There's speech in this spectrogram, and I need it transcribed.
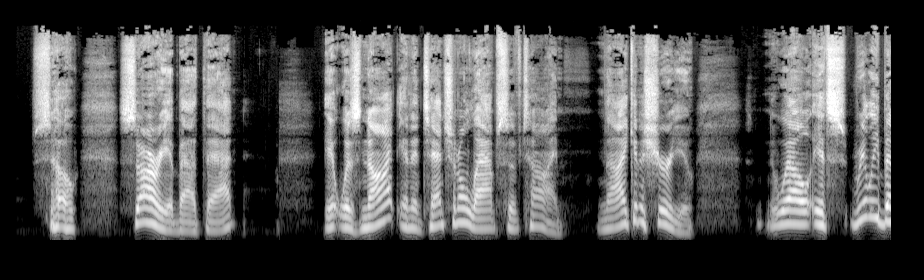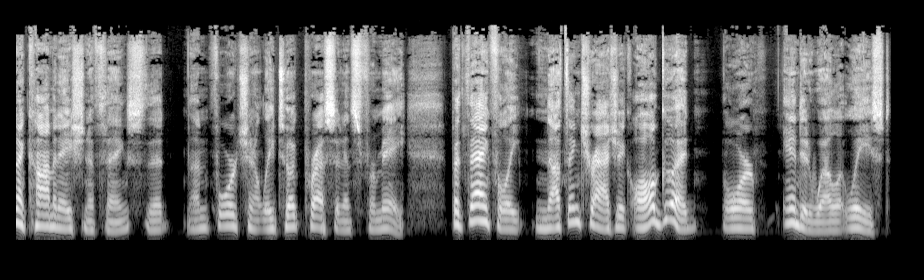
so sorry about that. It was not an intentional lapse of time. Now, I can assure you, well, it's really been a combination of things that unfortunately took precedence for me. But thankfully, nothing tragic, all good, or ended well at least.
